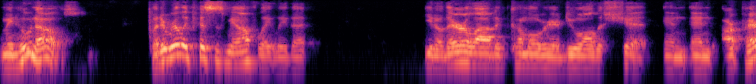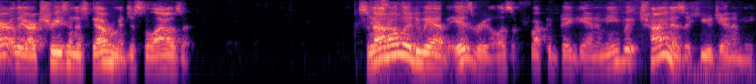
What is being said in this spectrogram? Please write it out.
I mean, who knows? But it really pisses me off lately that you know they're allowed to come over here and do all this shit, and and apparently our treasonous government just allows it. So not only do we have Israel as a fucking big enemy, but China's a huge enemy,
